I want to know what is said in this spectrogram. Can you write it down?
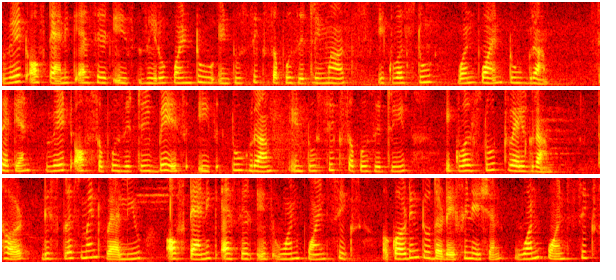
weight of tannic acid is 0.2 into 6 suppository mass equals to 1.2 gram. Second, weight of suppository base is 2 gram into 6 suppositories equals to 12 gram. Third, displacement value of tannic acid is 1.6 According to the definition, 1.6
